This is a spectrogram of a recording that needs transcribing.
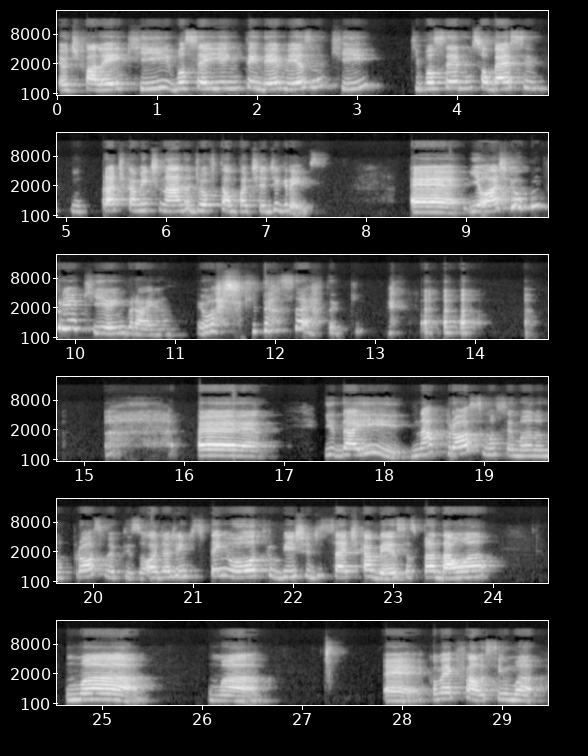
Eu te falei que você ia entender mesmo que, que você não soubesse praticamente nada de oftalmopatia de Graves. É, e eu acho que eu cumpri aqui, hein, Brian? Eu acho que deu certo aqui. é, e daí, na próxima semana, no próximo episódio, a gente tem outro bicho de sete cabeças para dar uma. uma, uma é, como é que fala assim? Uma,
